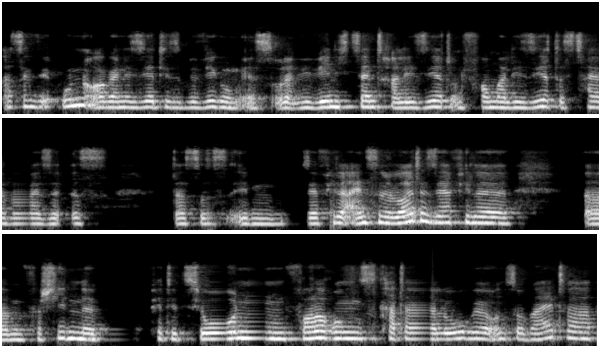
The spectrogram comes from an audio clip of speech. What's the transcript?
was sagen Sie, unorganisiert diese Bewegung ist oder wie wenig zentralisiert und formalisiert es teilweise ist, dass es eben sehr viele einzelne Leute, sehr viele ähm, verschiedene Petitionen, Forderungskataloge und so weiter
